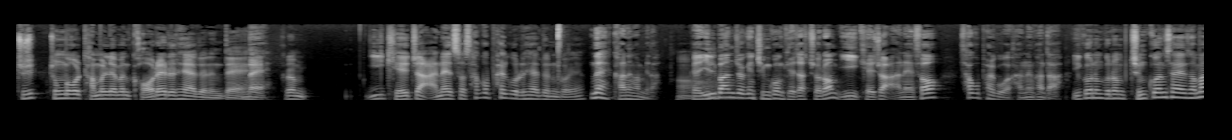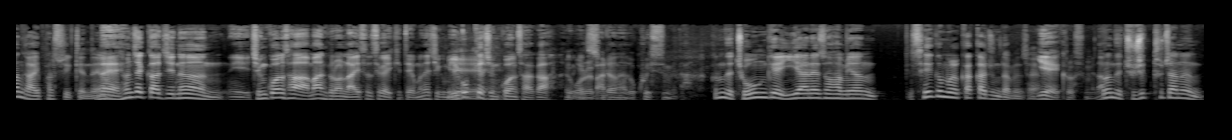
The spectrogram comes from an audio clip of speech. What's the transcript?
주식 종목을 담으려면 거래를 해야 되는데 네. 그럼 이 계좌 안에서 사고 팔고를 해야 되는 거예요? 네, 가능합니다. 어. 그러니까 일반적인 증권 계좌처럼 이 계좌 안에서 사고 팔고가 가능하다. 이거는 그럼 증권사에서만 가입할 수 있겠네요. 네, 현재까지는 이 증권사만 그런 라이선스가 있기 때문에 지금 예. 일곱 개 증권사가 이거를. 마련해 놓고 있습니다. 그런데 좋은 게 이 안에서 하면 세금을 깎아준다면서요? 예, 그렇습니다. 그런데 주식 투자는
